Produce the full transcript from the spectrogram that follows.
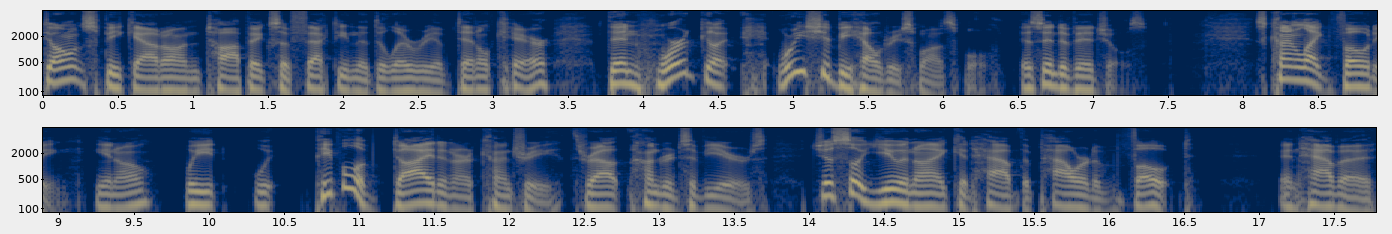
don't speak out on topics affecting the delivery of dental care then we're go- we should be held responsible as individuals it's kind of like voting you know we, we people have died in our country throughout hundreds of years just so you and I could have the power to vote and have a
